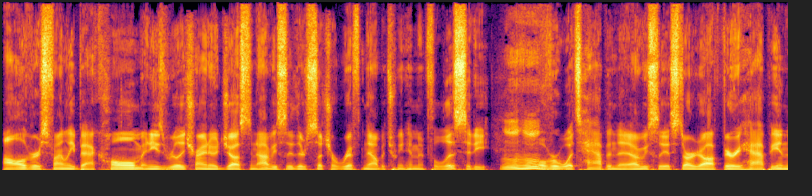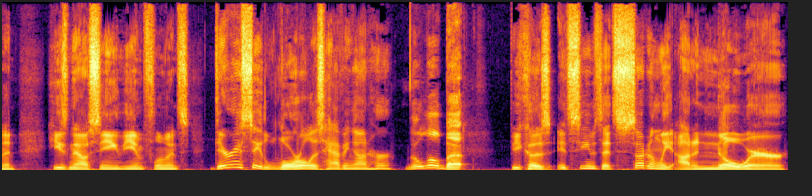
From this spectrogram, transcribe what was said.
Oliver's finally back home and he's really trying to adjust. And obviously, there's such a rift now between him and Felicity mm-hmm. over what's happened that obviously it started off very happy. And then he's now seeing the influence, dare I say, Laurel is having on her A little bit. because it seems that suddenly out of nowhere,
